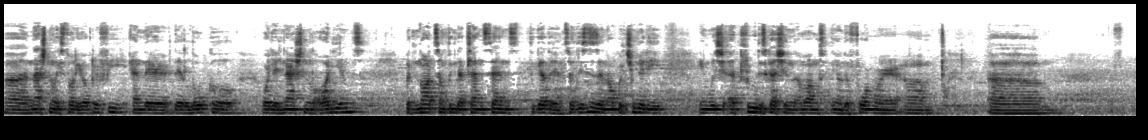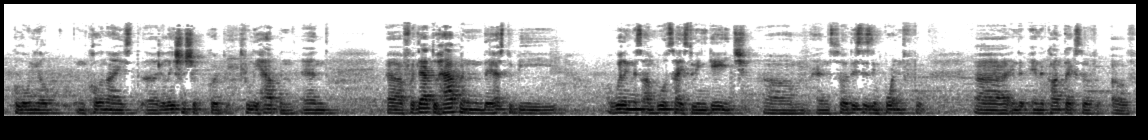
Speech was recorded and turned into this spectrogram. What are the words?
uh, national historiography and their their local or their national audience, but not something that transcends together. And so this is an opportunity in which a true discussion amongst you know the former um, um, colonial and colonized uh, relationship could truly happen. And uh, for that to happen, there has to be a willingness on both sides to engage. Um, and so this is important for, uh, in the in the context of, of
